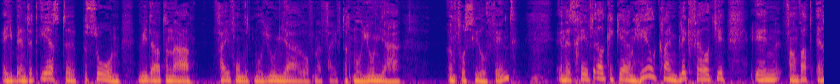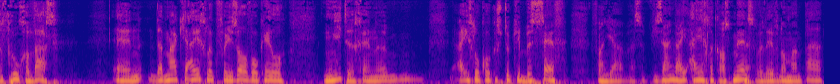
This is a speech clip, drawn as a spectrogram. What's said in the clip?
En je bent het eerste persoon wie dat na 500 miljoen jaar of na 50 miljoen jaar een fossiel vindt. Hmm. En het geeft elke keer een heel klein blikveldje in van wat er vroeger was. En dat maak je eigenlijk voor jezelf ook heel nietig en uh, eigenlijk ook een stukje besef van ja, wie zijn wij eigenlijk als mensen? We leven nog maar een paar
